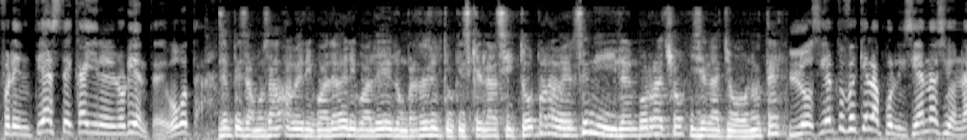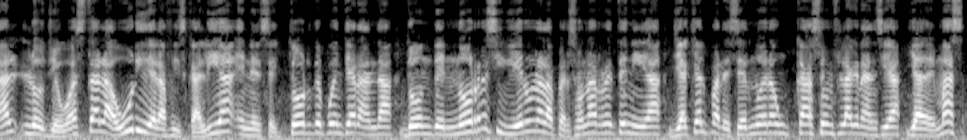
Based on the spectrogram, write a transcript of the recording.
frente a este calle en el oriente de Bogotá. Empezamos a averiguarle, averiguarle, el hombre resultó que es que la citó para verse y la emborrachó y se la llevó a un hotel. Lo cierto fue que la Policía Nacional los llevó hasta la URI de la Fiscalía en el sector de Puente Aranda, donde no recibieron a la persona retenida, ya que al parecer no era un caso en flagrancia y además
